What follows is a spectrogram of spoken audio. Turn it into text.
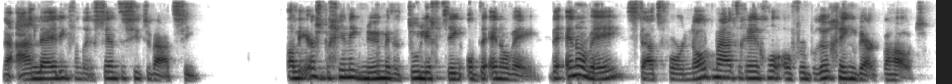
naar aanleiding van de recente situatie. Allereerst begin ik nu met de toelichting op de NOW. De NOW staat voor Noodmaatregel Overbrugging Werkbehoud.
